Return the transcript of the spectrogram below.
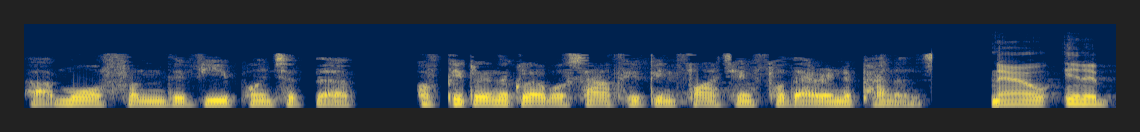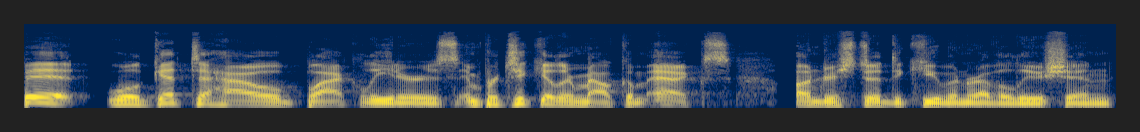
uh, more from the viewpoint of the of people in the global south who've been fighting for their independence. Now, in a bit, we'll get to how black leaders, in particular Malcolm X, understood the Cuban Revolution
